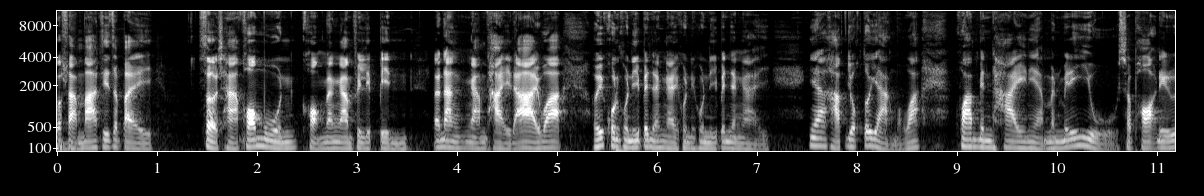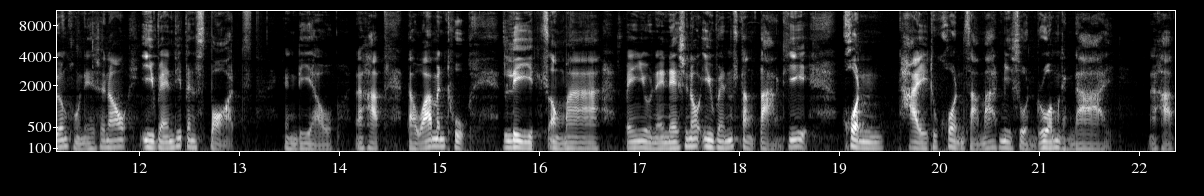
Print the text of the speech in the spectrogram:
ก็สามารถที่จะไป search หาข้อมูลของนางงามฟิลิปปินส์และนางงามไทยได้ว่าเฮ้ยคนคนนี้เป็นยังไงคนนี้คนนี้เป็นยังไงเนี่ยครับยกตัวอย่างบอกว่าความเป็นไทยเนี่ยมันไม่ได้อยู่เฉพาะในเรื่องของ national event ที่เป็นสปอร์ตอย่างเดียวนะครับ แต่ว่ามันถูก lead ออกมาเป็นอยู่ใน national events ต่างๆ ที่คนไทยทุกคนสามารถมีส่วนร่วมกันได้ นะครับ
